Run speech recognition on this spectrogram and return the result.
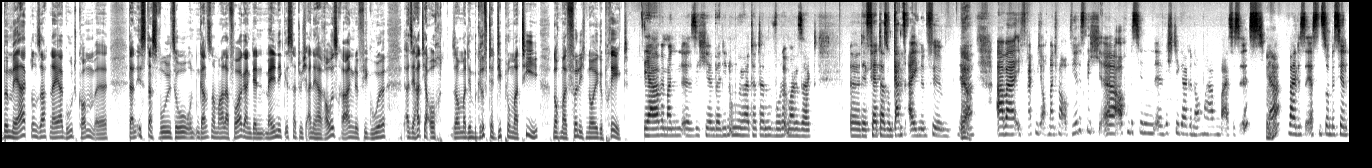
bemerkt und sagt, naja gut, komm, äh, dann ist das wohl so und ein ganz normaler Vorgang, denn Melnik ist natürlich eine herausragende Figur. Also er hat ja auch, sagen wir mal, den Begriff der Diplomatie nochmal völlig neu geprägt. Ja, wenn man äh, sich hier in Berlin umgehört hat, dann wurde immer gesagt, äh, der fährt da so einen ganz eigenen Film. Ja. ja. Aber ich frage mich auch manchmal, ob wir das nicht äh, auch ein bisschen äh, wichtiger genommen haben, als es ist. Mhm. Ja, weil es erstens so ein bisschen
